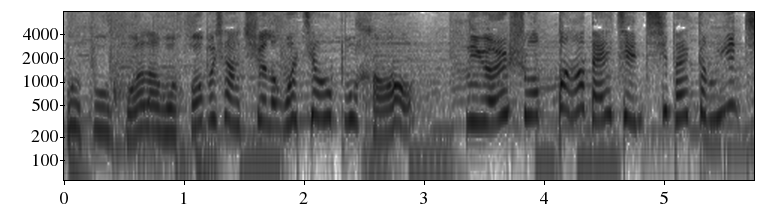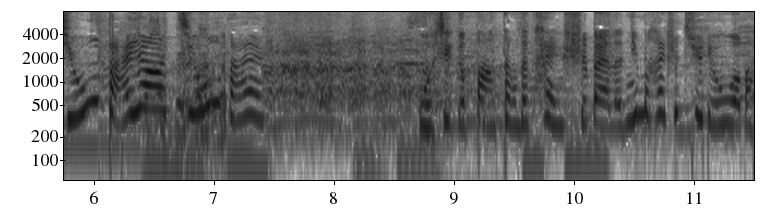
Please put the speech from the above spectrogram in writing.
我不活了，我活不下去了，我教不好。女儿说八百减七百等于九百呀，九百。我这个爸当的太失败了，你们还是拘留我吧。”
